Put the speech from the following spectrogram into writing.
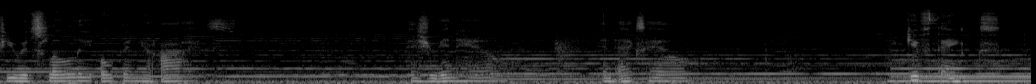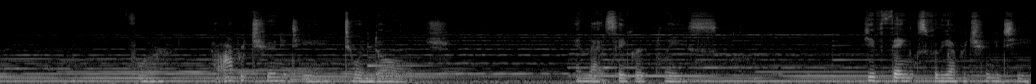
If you would slowly open your eyes as you inhale and exhale, and give thanks for the opportunity to indulge in that sacred place. Give thanks for the opportunity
